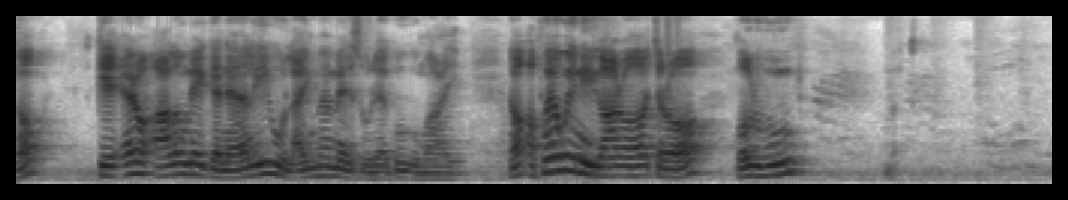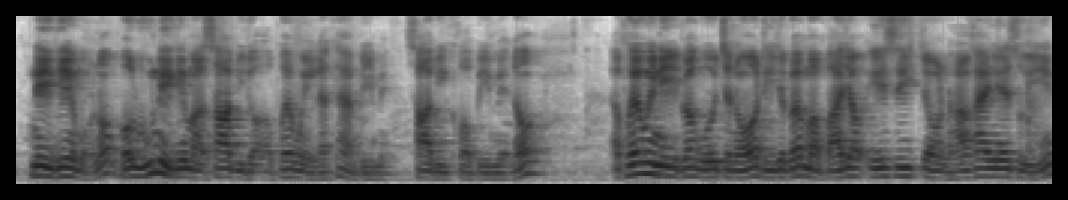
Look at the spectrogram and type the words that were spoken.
เนาะကဲအဲ့တော့အားလုံးပဲကဏ္ဍလေးကိုလိုက်မှတ်မယ်ဆိုတဲ့ကိုကူမာကြီးเนาะအဖွဲဝင်တွေကတော့ကျွန်တော်ဗုဒ္ဓဘူး နေခင်းပေါ့နော်ဗုဒ္ဓဟူးနေခင်းမှာစပြီးတော့အဖွဲ့ဝင်လက်ခံပေးမယ်စပြီးခေါ်ပေးမယ်နော်အဖွဲ့ဝင်တွေအတွက်ကိုကျွန်တော်ဒီတစ်ပတ်မှာဘာကြောင့် AC ကျွန်တော်နားခိုင်းလဲဆိုရင်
